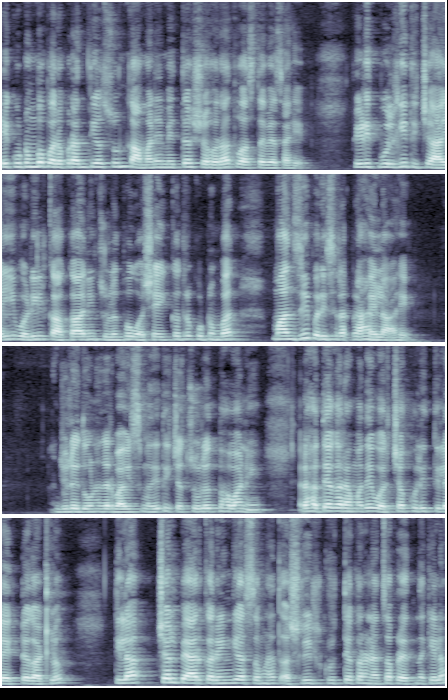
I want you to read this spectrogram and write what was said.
हे कुटुंब परप्रांती असून कामानिमित्त शहरात वास्तव्यास आहे. पीडित मुलगी तिची आई वडील काका आणि चुलत भाऊ अशा एकत्र कुटुंबात मांजरी परिसरात राहायला आहे. जुलै दोन हजार बावीसमध्ये तिच्या चुलत भावाने राहत्या घरामध्ये वरच्या खोलीत तिला एकटं गाठलं. तिला चल प्यार करेंगे असं म्हणत अश्लील कृत्य करण्याचा प्रयत्न केला.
